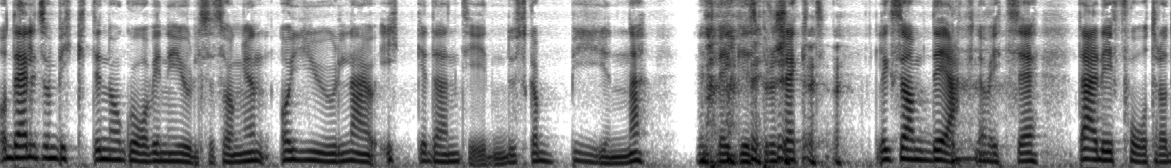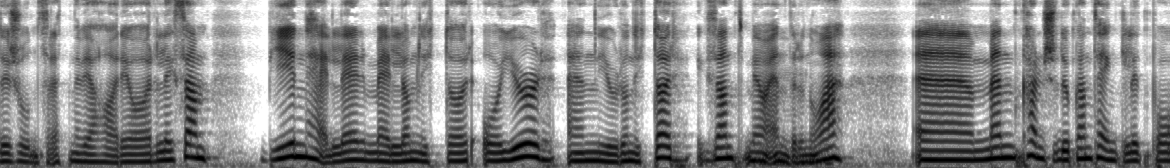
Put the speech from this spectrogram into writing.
Og det er sånn viktig, nå går vi inn i julesesongen, og julen er jo ikke den tiden du skal begynne et veggisprosjekt. liksom, det er ikke noe vits i. Det er de få tradisjonsrettene vi har i år, liksom. Begynn heller mellom nyttår og jul enn jul og nyttår, med å endre noe. Eh, men kanskje du kan tenke litt på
